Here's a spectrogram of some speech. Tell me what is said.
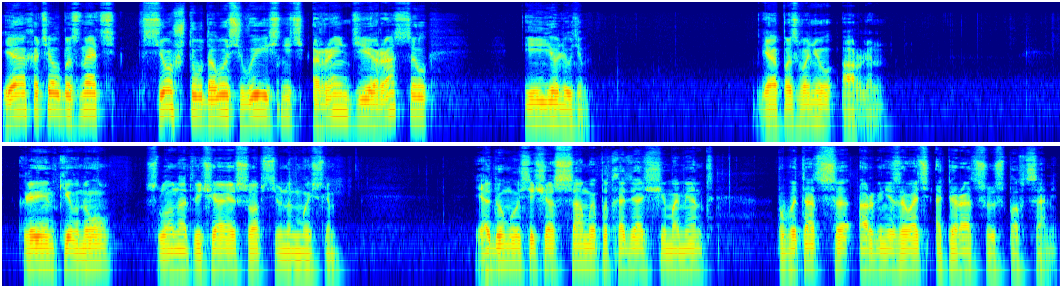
"Я хотел бы знать все, что удалось выяснить Рэнди Рассел и ее людям. Я позвоню Арлен. Клейн кивнул, словно отвечая собственным мыслям. Я думаю, сейчас самый подходящий момент попытаться организовать операцию с пловцами.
